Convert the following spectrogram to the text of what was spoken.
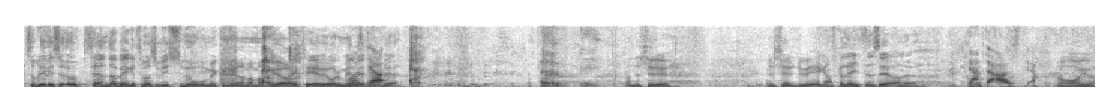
så blev vi så upptända bägge två så vi svor mycket mer än vad man får göra i TV. Var du medveten Måste jag- om det? Ja, nu ser du... Nu ser du, du är ganska liten ser jag nu. Det är inte alls det. Ja, ju.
